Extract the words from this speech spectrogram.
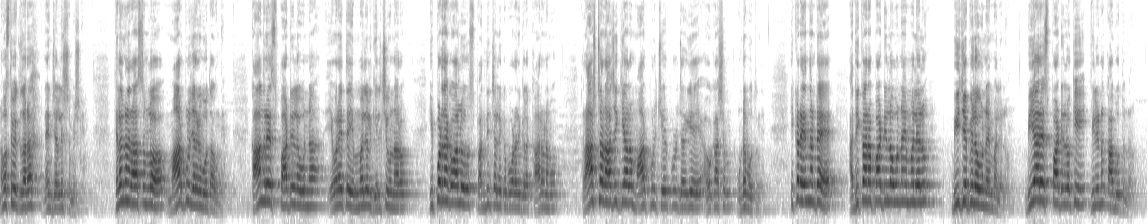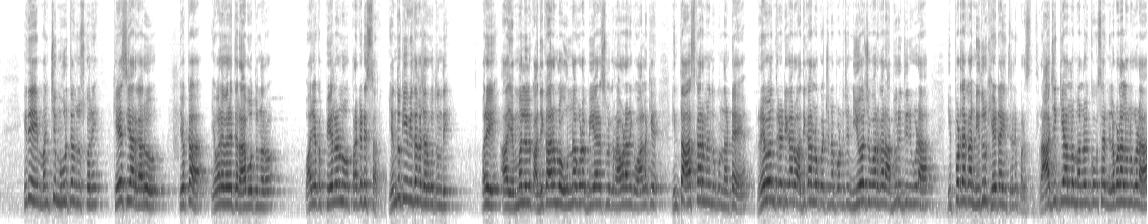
నమస్తే మిత్రులారా నేను జర్నలిస్ట్ రమేష్ని. తెలంగాణ రాష్ట్రంలో మార్పులు జరగబోతా ఉంది. కాంగ్రెస్ పార్టీలో ఉన్న ఎవరైతే ఎమ్మెల్యేలు గెలిచి ఉన్నారో ఇప్పటిదాకా వాళ్ళు స్పందించలేకపోవడానికి గల కారణము రాష్ట్ర రాజకీయాల మార్పులు చేర్పులు జరిగే అవకాశం ఉండబోతుంది. ఇక్కడ ఏంటంటే అధికార పార్టీలో ఉన్న ఎమ్మెల్యేలు బీజేపీలో ఉన్న ఎమ్మెల్యేలు బీఆర్ఎస్ పార్టీలోకి విలీనం కాబోతున్నారు. ఇది మంచి ముహూర్తం చూసుకొని కేసీఆర్ గారు యొక్క ఎవరెవరైతే రాబోతున్నారో వారి యొక్క పేర్లను ప్రకటిస్తారు. ఎందుకు ఈ విధంగా జరుగుతుంది? మరి ఆ ఎమ్మెల్యేలకు అధికారంలో ఉన్నా కూడా బీఆర్ఎస్లోకి రావడానికి వాళ్ళకి ఇంత ఆస్కారం ఎందుకు ఉందంటే రేవంత్ రెడ్డి గారు అధికారంలోకి వచ్చినప్పటి నుంచి నియోజకవర్గాల అభివృద్ధిని కూడా ఇప్పటిదాకా నిధులు కేటాయించలేని పరిస్థితి. రాజకీయాల్లో మళ్ళీ ఇంకొకసారి నిలబడాలని కూడా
